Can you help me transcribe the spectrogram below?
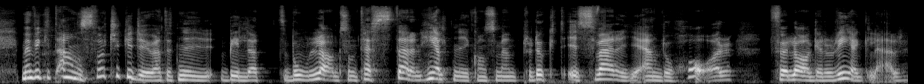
Men vilket ansvar tycker du att ett nybildat bolag som testar en helt ny konsumentprodukt i Sverige ändå har för lagar och regler?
